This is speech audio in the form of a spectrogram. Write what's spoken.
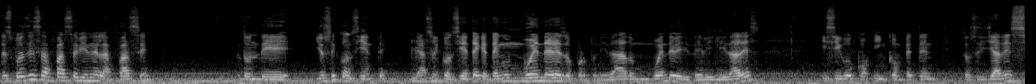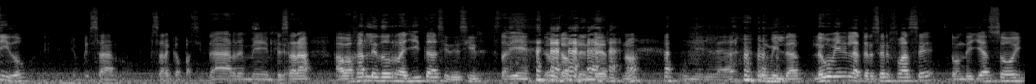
Después de esa fase viene la fase donde yo soy consciente, ya soy consciente que tengo un buen de áreas de oportunidad, un buen de debilidades y sigo co- incompetente. Entonces ya decido eh, empezar, ¿no? empezar a capacitarme, Sí, empezar a, a bajarle dos rayitas y decir, está bien, tengo que aprender, ¿no? Humildad. Humildad. Luego viene la tercera fase donde ya soy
